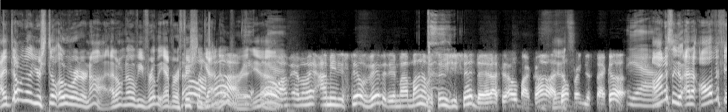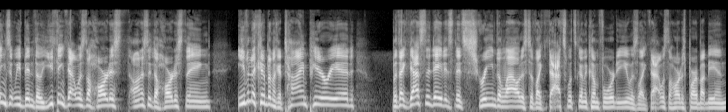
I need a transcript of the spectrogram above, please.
I don't know. if You're still over it or not. I don't know if you've really ever officially no, gotten not. over it. Yeah. No, I I mean, I mean, it's still vivid in my mind. As soon as you said that, I said, "Oh my God, Yeah. don't bring this back up." Yeah. Honestly, though, out of all the things that we've been though, you think that was the hardest? Honestly, the hardest thing. Even it could have been like a time period, but like that's the day that's that screamed the loudest of like that's what's going to come forward to you is like that was the hardest part about being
